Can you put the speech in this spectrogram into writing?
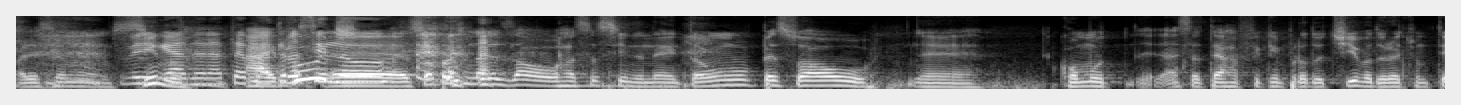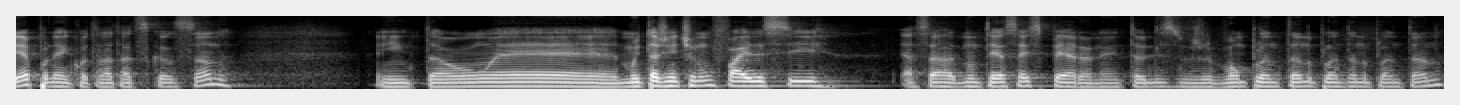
parecendo um Obrigada, Natan, patrocinou. É, só para finalizar o raciocínio, né, então o pessoal, é, como essa terra fica improdutiva durante um tempo, né, enquanto ela está descansando, então, é, muita gente não faz esse, essa, não tem essa espera, né? Então eles vão plantando, plantando, plantando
